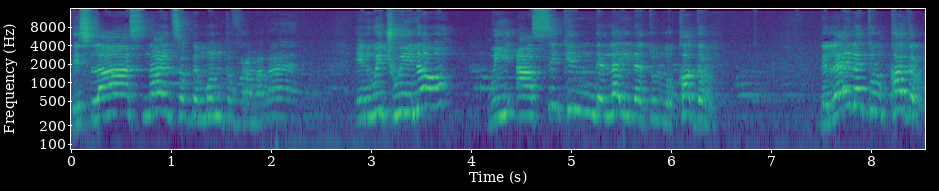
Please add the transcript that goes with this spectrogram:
these last nights of the month of Ramadan, in which we know we are seeking the Laylatul Qadr. The Laylatul Qadr,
